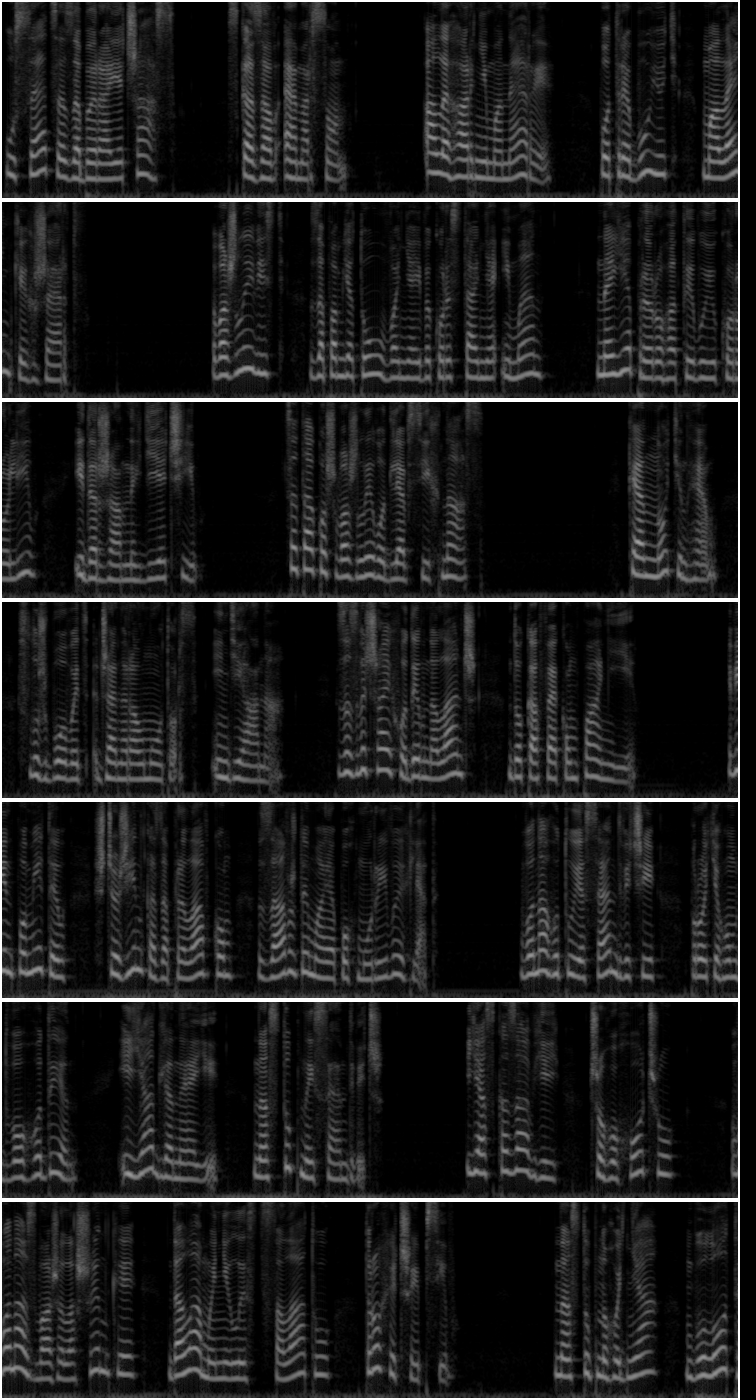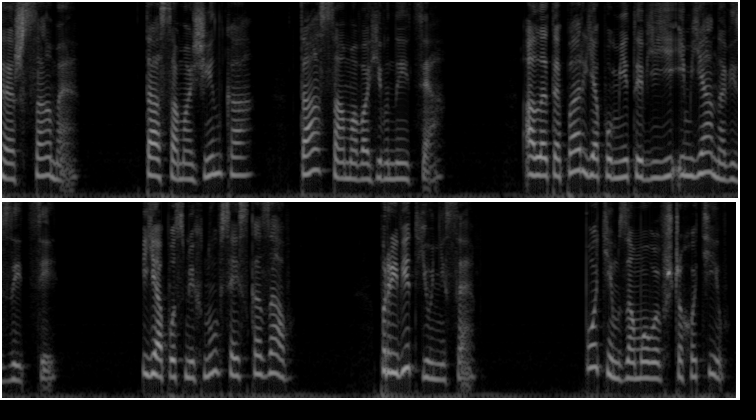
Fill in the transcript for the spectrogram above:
Усе це забирає час, сказав Емерсон, але гарні манери потребують маленьких жертв. Важливість запам'ятовування і використання імен не є прерогативою королів і державних діячів. Це також важливо для всіх нас. Кен Ноттінгем, службовець General Motors, Індіана, зазвичай ходив на ланч до кафе компанії. Він помітив, що жінка за прилавком завжди має похмурий вигляд. Вона готує сендвічі протягом двох годин, і я для неї наступний сендвіч. Я сказав їй, чого хочу. Вона зважила шинки, дала мені лист салату, трохи чипсів. Наступного дня було те ж саме та сама жінка, та сама вагівниця. Але тепер я помітив її ім'я на візитці. Я посміхнувся і сказав Привіт, Юнісе. Потім замовив, що хотів.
